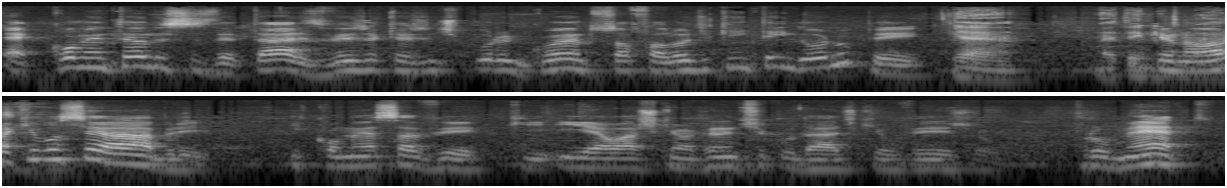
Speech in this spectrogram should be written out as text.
É, comentando esses detalhes, veja que a gente, por enquanto, só falou de quem tem dor no peito. É. Porque na hora que você abre e começa a ver que, e eu acho que é uma grande dificuldade que eu vejo para o método,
